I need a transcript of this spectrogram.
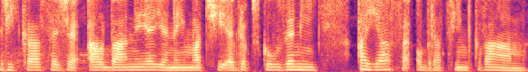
Říká se, že Albánie je nejmladší evropskou zemí a já se obracím k vám.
